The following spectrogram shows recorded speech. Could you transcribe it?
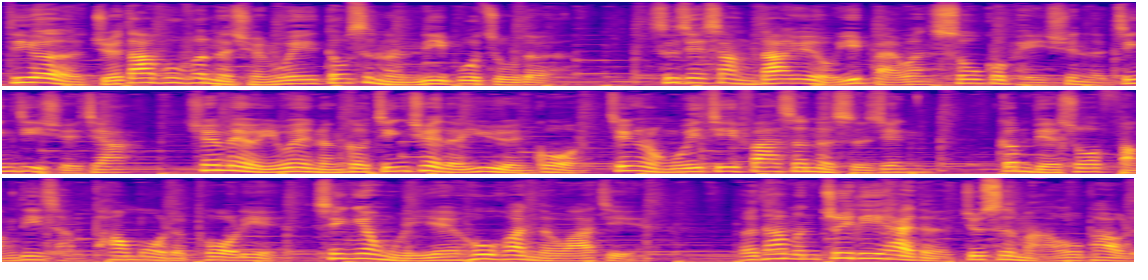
第二，绝大部分的权威都是能力不足的。世界上大约有一百万受过培训的经济学家，却没有一位能够精确地预言过金融危机发生的时间，更别说房地产泡沫的破裂、信用违约互换的瓦解。而他们最厉害的就是马后炮了，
